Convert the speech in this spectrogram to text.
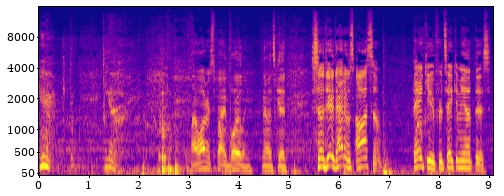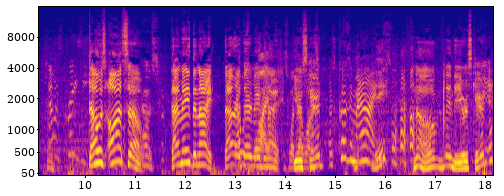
Here, you go. My water's probably boiling. No, it's good. So, dude, that was awesome. Thank you for taking me up this. That was crazy. That was awesome. That was That made the night. That right there made the night. is what You were that was. scared? I was closing my eyes. me. No, Mindy, you were scared? Yeah.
